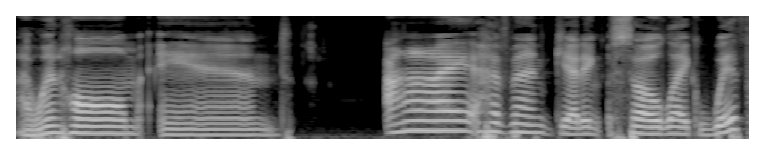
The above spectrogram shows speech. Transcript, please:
I went home and I have been getting so like with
